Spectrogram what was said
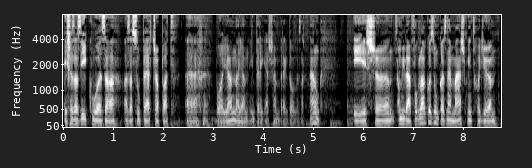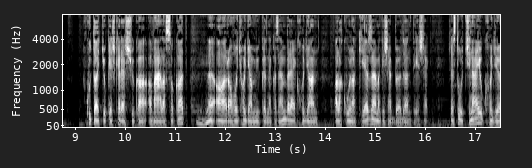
és az az IQ, az a, az a szuper csapatból jön, nagyon intelligens emberek dolgoznak nálunk, és amivel foglalkozunk, az nem más, mint hogy kutatjuk és keressük a, a válaszokat uh-huh. arra, hogy hogyan működnek az emberek, hogyan alakulnak ki érzelmek, és ebből döntések. És ezt úgy csináljuk, hogy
